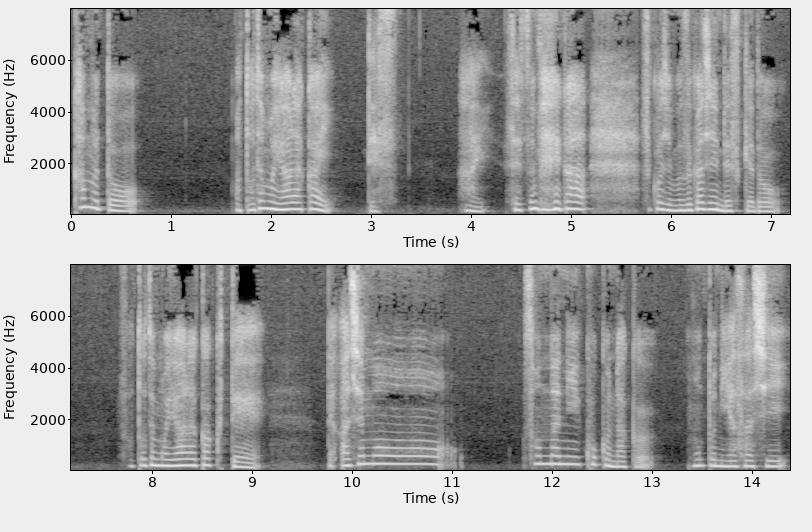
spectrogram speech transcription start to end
噛むと、まあ、とても柔らかいです。はい。説明が 少し難しいんですけど、とても柔らかくて、で、味もそんなに濃くなく、本当に優しい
